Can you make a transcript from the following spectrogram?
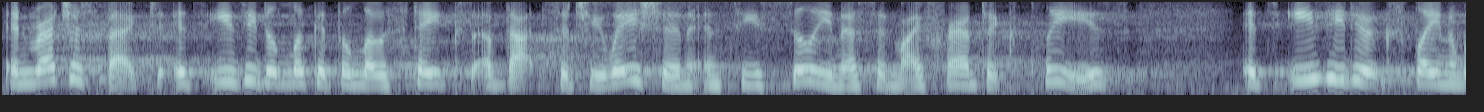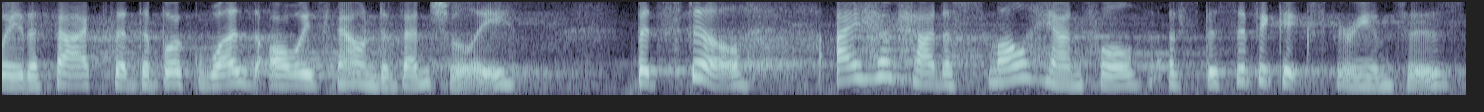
In retrospect, it's easy to look at the low stakes of that situation and see silliness in my frantic pleas. It's easy to explain away the fact that the book was always found eventually. But still, I have had a small handful of specific experiences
